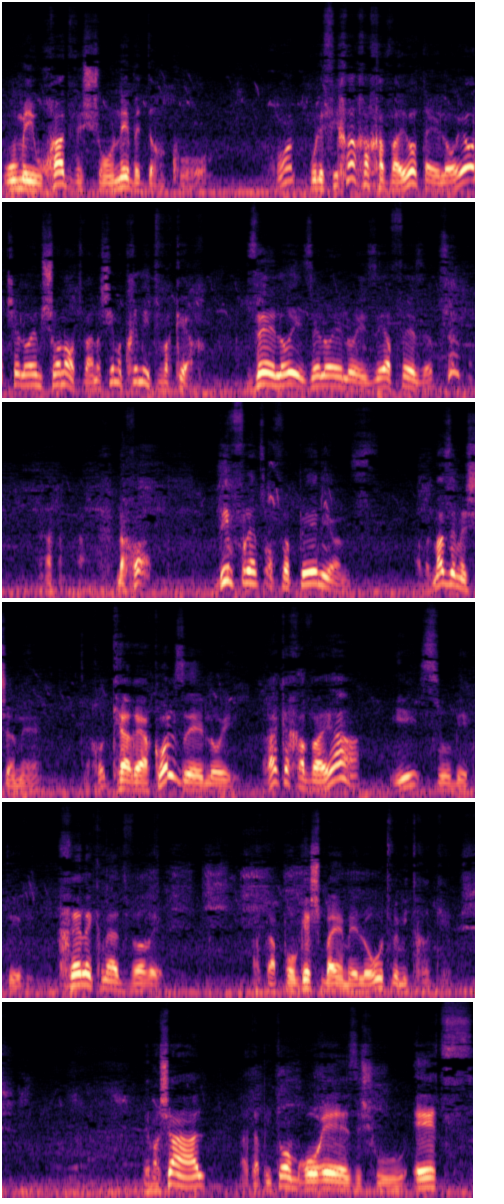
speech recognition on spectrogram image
הוא מיוחד ושונה בדרכו, נכון? ולפיכך החוויות האלוהיות שלו הן שונות, ואנשים מתחילים להתווכח. זה אלוהי, זה לא אלוהי, זה יפה, זה בסדר. נכון? difference of opinions. אבל מה זה משנה? נכון? כי הרי הכל זה אלוהי. רק החוויה היא סובייקטיבית. חלק מהדברים, אתה פוגש בהם אלוהות ומתרגש. למשל, אתה פתאום רואה איזשהו עץ,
